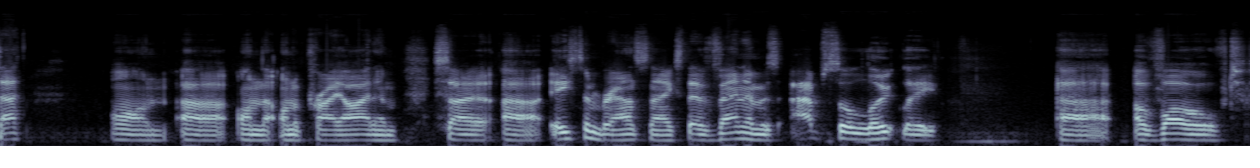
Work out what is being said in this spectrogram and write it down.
That on uh, on the on a prey item. So uh, eastern brown snakes, their venom is absolutely uh, evolved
